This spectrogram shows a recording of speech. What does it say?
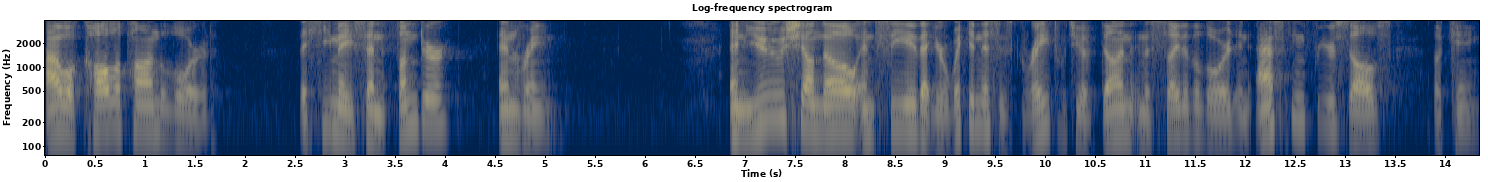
I will call upon the Lord that he may send thunder and rain. And you shall know and see that your wickedness is great, which you have done in the sight of the Lord, in asking for yourselves a king.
